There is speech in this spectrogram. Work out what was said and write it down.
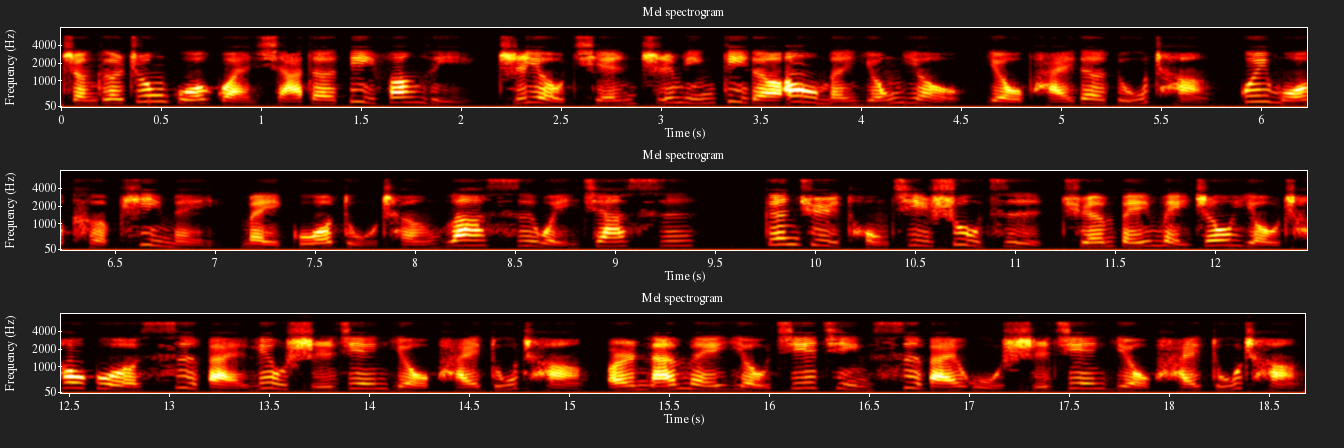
整个中国管辖的地方里，只有前殖民地的澳门拥有有牌的赌场，规模可媲美美国赌城拉斯维加斯。根据统计数字，全北美洲有超过四百六十间有牌赌场，而南美有接近四百五十间有牌赌场。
